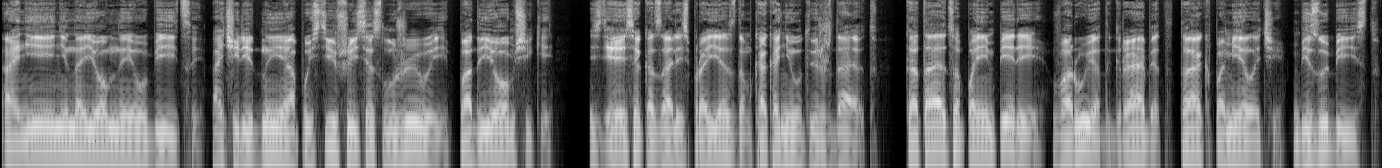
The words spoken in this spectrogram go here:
Они не наемные убийцы, очередные опустившиеся служивые, подъемщики. Здесь оказались проездом, как они утверждают. Катаются по империи, воруют, грабят, так, по мелочи, без убийств.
